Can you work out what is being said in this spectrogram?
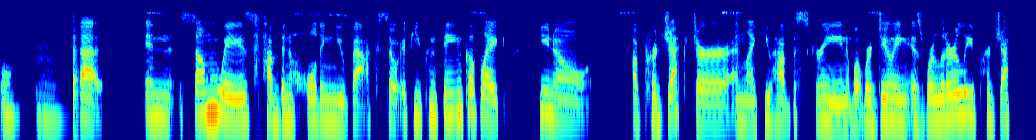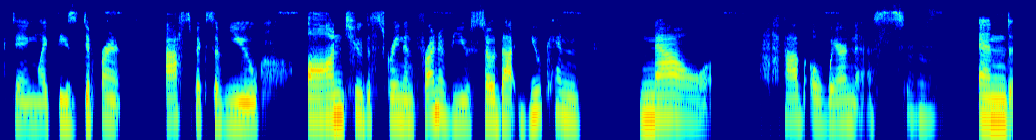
mm-hmm. that in some ways have been holding you back. So if you can think of like, you know, a projector and like you have the screen, what we're doing is we're literally projecting like these different aspects of you onto the screen in front of you so that you can now have awareness. Mm-hmm. And,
